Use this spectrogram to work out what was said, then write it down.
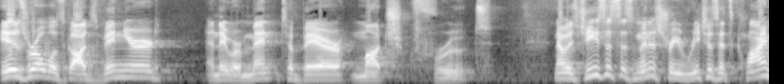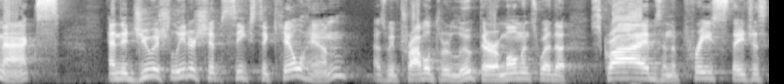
Israel was God's vineyard, and they were meant to bear much fruit. Now, as Jesus' ministry reaches its climax and the Jewish leadership seeks to kill him, as we've traveled through Luke, there are moments where the scribes and the priests, they just,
